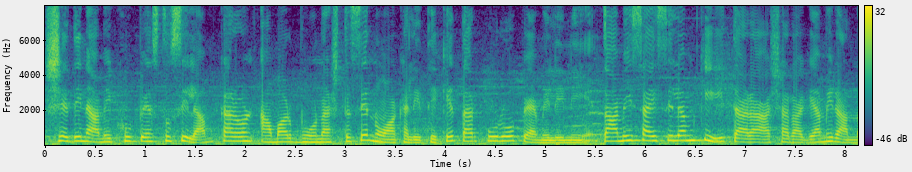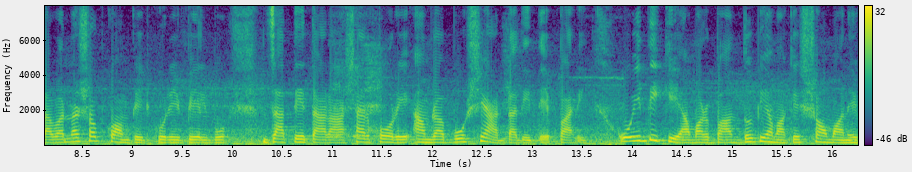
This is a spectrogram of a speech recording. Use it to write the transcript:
সেদিন আমি খুব ব্যস্ত ছিলাম, কারণ আমার বোন আসতেছে নোয়াখালী থেকে তার পুরো ফ্যামিলি নিয়ে। তা আমি চাইছিলাম কি, তারা আসার আগে আমি রান্নাবান্না সব কমপ্লিট করে ফেলব, যাতে তারা আসার পরে আমরা বসে আড্ডা দিতে পারি। ওইদিকে আমার বান্ধবী আমাকে সমানে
